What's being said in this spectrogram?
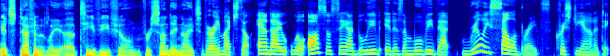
It's definitely a TV film for Sunday nights. Very much so. And I will also say I believe it is a movie that really celebrates Christianity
